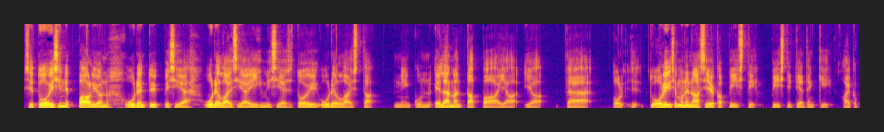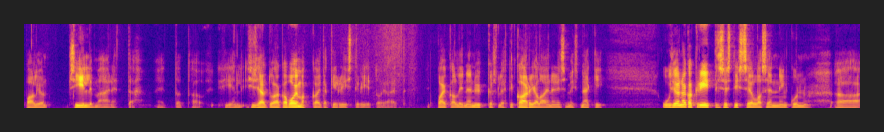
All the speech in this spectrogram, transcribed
se toi sinne paljon uuden tyyppisiä, uudenlaisia ihmisiä, se toi uudenlaista niin kuin elämäntapaa ja, ja tämä oli, oli semmoinen asia, joka pisti, pisti tietenkin aika paljon silmään, että että tota, siihen sisältyy aika voimakkaitakin ristiriitoja. Että, että paikallinen ykköslehti Karjalainen esimerkiksi näki usein aika kriittisesti sellaisen niin kuin, ää,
